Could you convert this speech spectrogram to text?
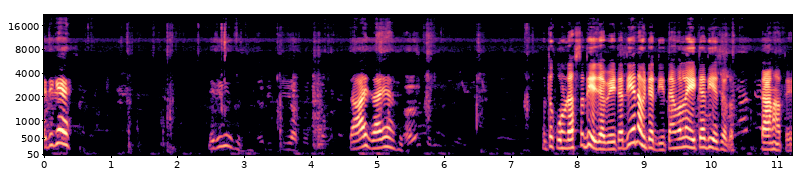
এদিকে। যাই যাই ও তো কোন রাস্তা দিয়ে যাবে? এটা দিয়ে না ওইটা দিয়ে? তাই বললাম এইটা দিয়ে চলো, ডান হাতে।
